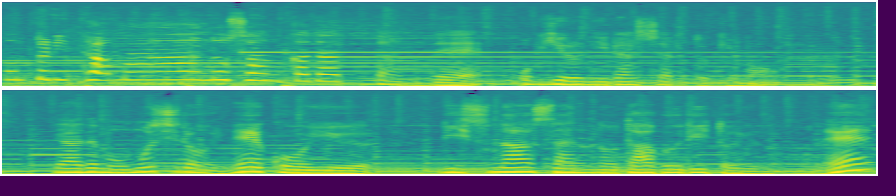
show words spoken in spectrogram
本当にたまの参加だったんで帯広にいらっしゃる時も。いやでも面白いねこういうリスナーさんのダブりというのもね。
